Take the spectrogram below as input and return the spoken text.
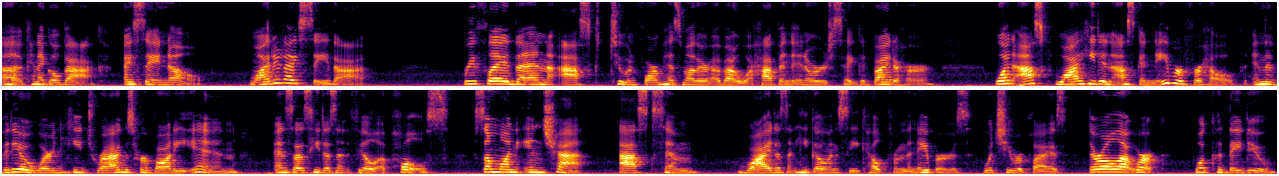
Uh, can I go back? I say no. Why did I say that? Reeflay then asked to inform his mother about what happened in order to say goodbye to her. When asked why he didn't ask a neighbor for help, in the video when he drags her body in and says he doesn't feel a pulse, someone in chat asks him why doesn't he go and seek help from the neighbors, which he replies, They're all at work. What could they do?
